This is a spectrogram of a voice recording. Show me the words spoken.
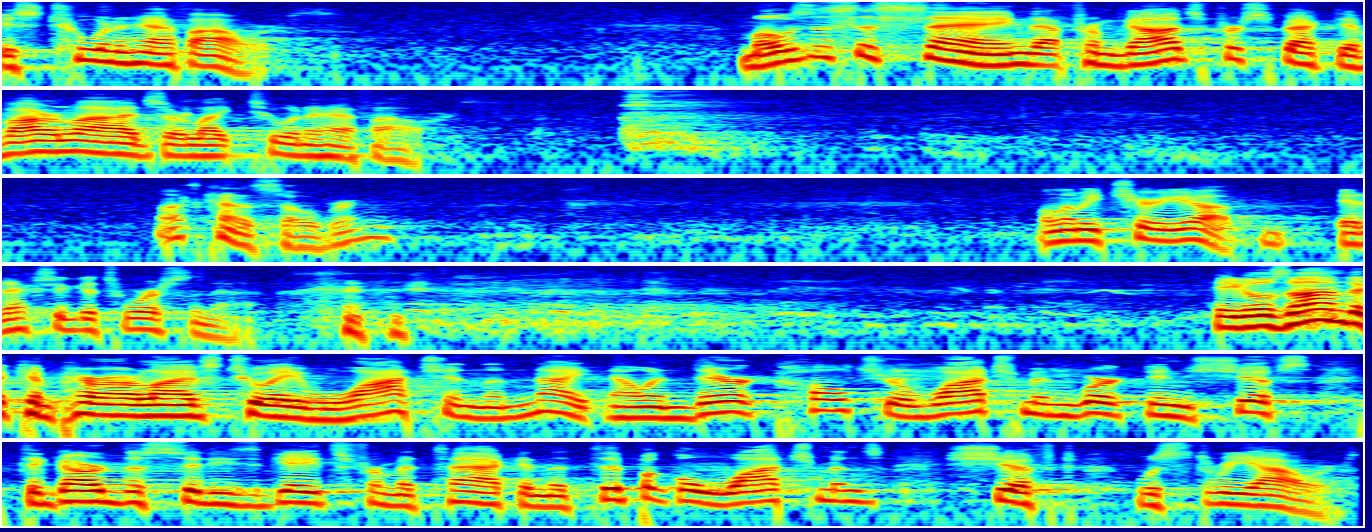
is two and a half hours. Moses is saying that from God's perspective, our lives are like two and a half hours. That's kind of sobering. Well, let me cheer you up. It actually gets worse than that. He goes on to compare our lives to a watch in the night. Now, in their culture, watchmen worked in shifts to guard the city's gates from attack, and the typical watchman's shift was three hours.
